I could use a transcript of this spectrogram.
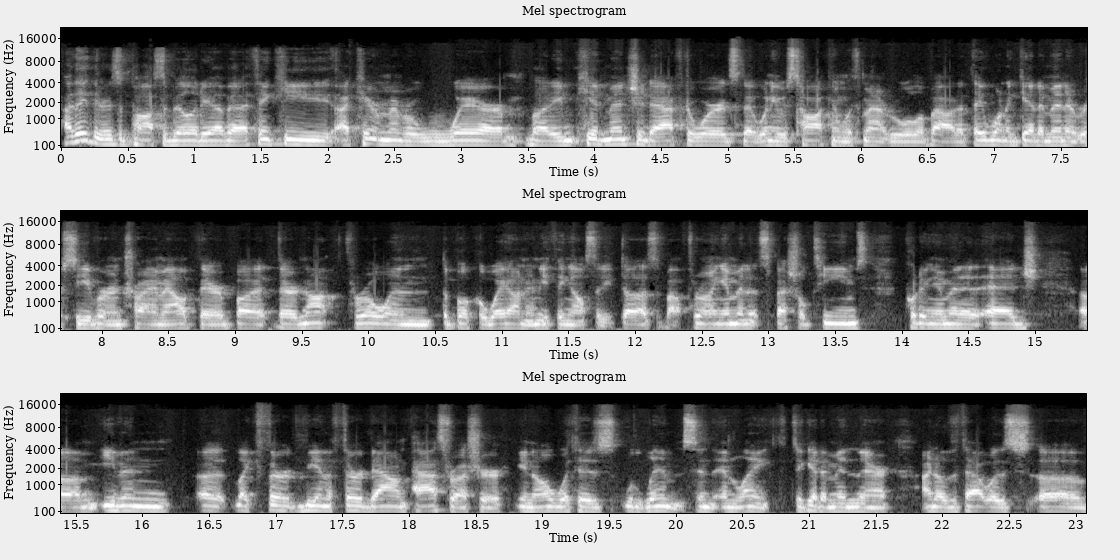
I think there is a possibility of it. I think he, I can't remember where, but he, he, had mentioned afterwards that when he was talking with Matt Rhule about it, they want to get him in at receiver and try him out there, but they're not throwing the book away on anything else that he does about throwing him in at special teams, putting him in at edge. Um, even uh, like third, being a third down pass rusher, you know, with his limbs and, and length to get him in there. I know that that was, uh,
